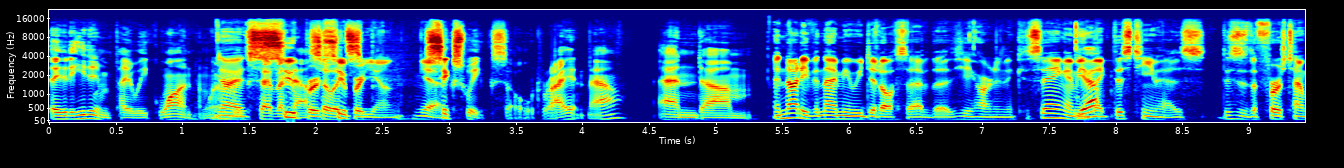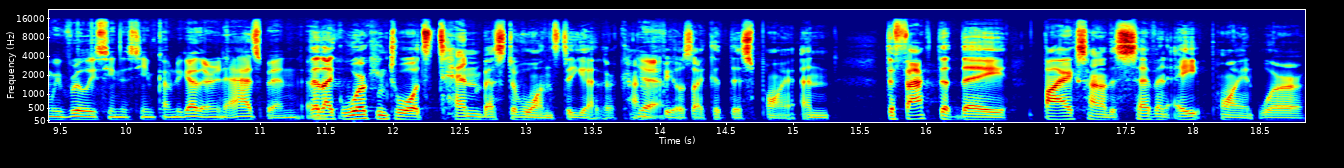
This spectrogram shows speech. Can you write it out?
they, he didn't play week one. And we're No, week it's seven super, now, so super young. Yeah. six weeks old right now. And um, And not even that. I mean, we did also have the Ji Harden and the Kasing. I mean, Yeah. like this team has. This is the first time we've really seen this team come together, and it has been. they're like working towards 10 best of ones together kind Yeah. of feels like at this point and the fact that they by kind of the 7 8 point were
